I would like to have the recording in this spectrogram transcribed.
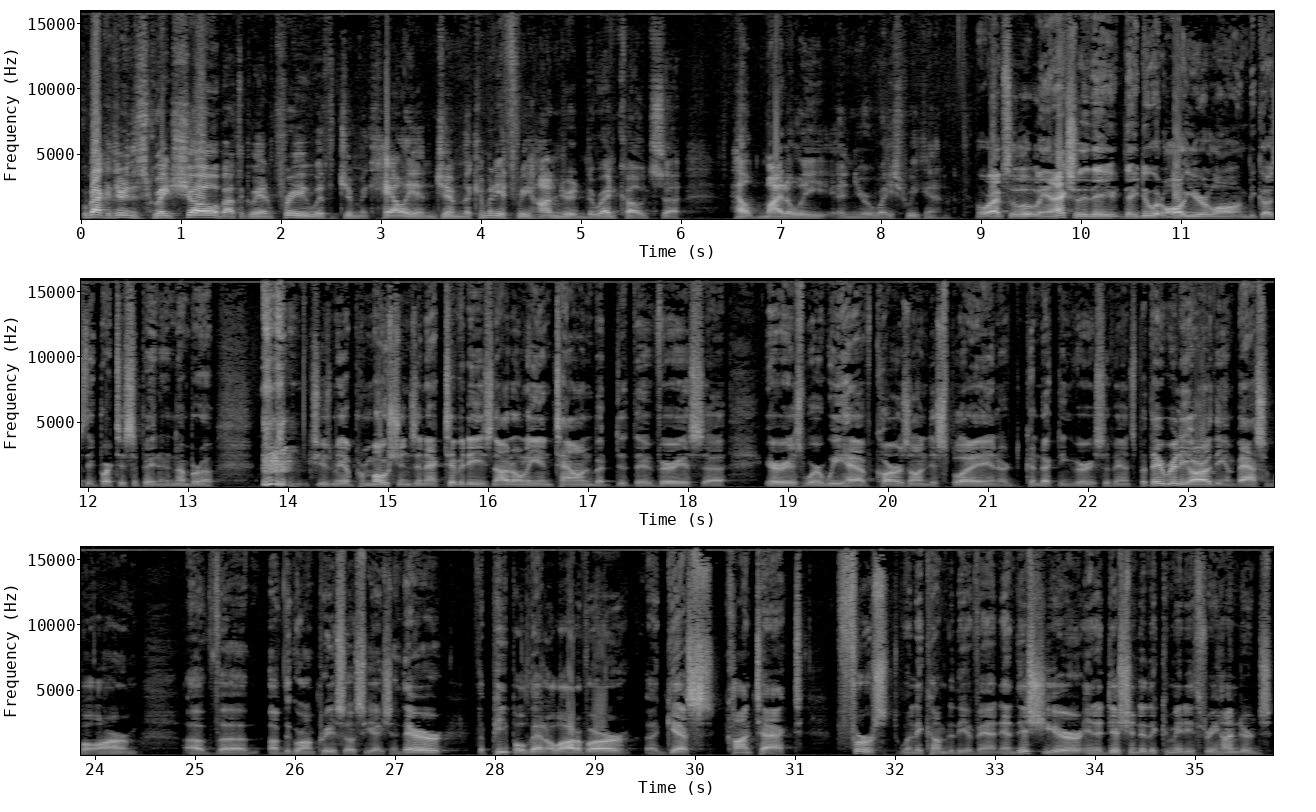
We're back continuing this great show about the Grand Prix with Jim Michaelian. And Jim, the Committee of 300, the Redcoats, uh, helped mightily in your race weekend. Oh, absolutely. And actually, they, they do it all year long because they participate in a number of, excuse me, of promotions and activities, not only in town, but at the various uh, areas where we have cars on display and are conducting various events. But they really are the ambassador arm of uh, of the Grand Prix Association. They're the people that a lot of our uh, guests contact first when they come to the event. And this year, in addition to the Committee 300s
